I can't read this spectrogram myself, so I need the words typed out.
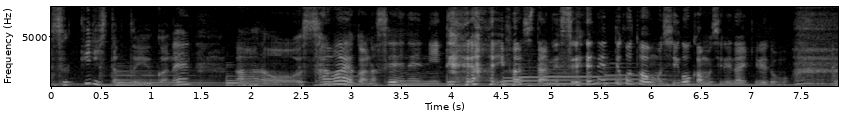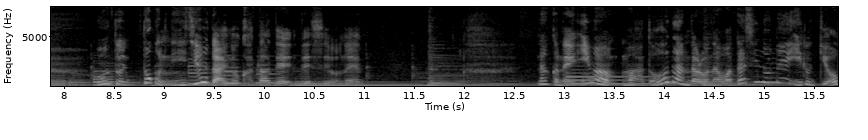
すっきりしたというかねあの爽やかな青年に 出会いましたね。青年ってことはもう死後かもしれないけれども。本当に特に20代の方でですよね。なんかね今まあどうなんだろうな私のねいる業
